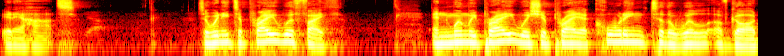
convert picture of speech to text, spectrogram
in our hearts. So we need to pray with faith. And when we pray, we should pray according to the will of God.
